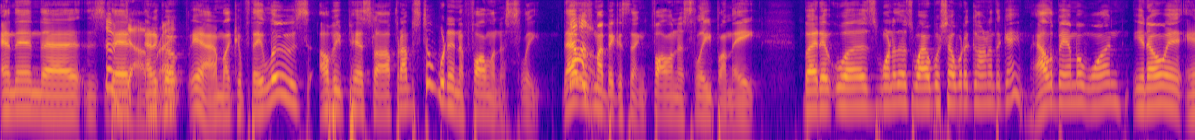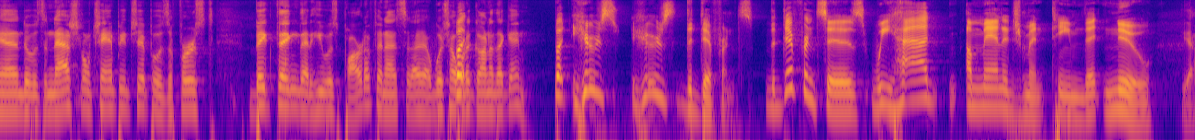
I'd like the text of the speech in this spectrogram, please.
And then, uh, So dumb, I'd go, right? yeah, I'm like, if they lose, I'll be pissed off, and I am still wouldn't have fallen asleep. That was my biggest thing, falling asleep on the eight. But it was one of those where I wish I would have gone to the game. Alabama won, you know, and, and it was a national championship. It was the first big thing that he was part of, and I said, I wish I would have gone to that game. But here's here's the difference. The difference is we had a management team that knew Yeah,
